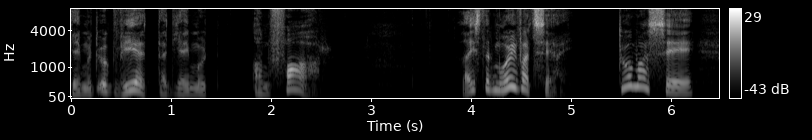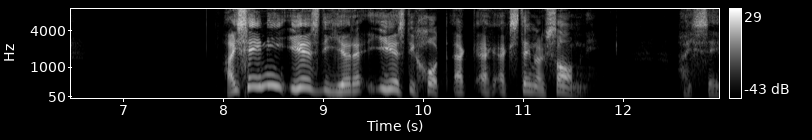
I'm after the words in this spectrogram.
jy moet ook weet dat jy moet aanvaar. Luister mooi wat sê hy. Thomas sê hy sê nie u is die Here, u is die God. Ek ek ek stem nou saam nie. Hy sê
